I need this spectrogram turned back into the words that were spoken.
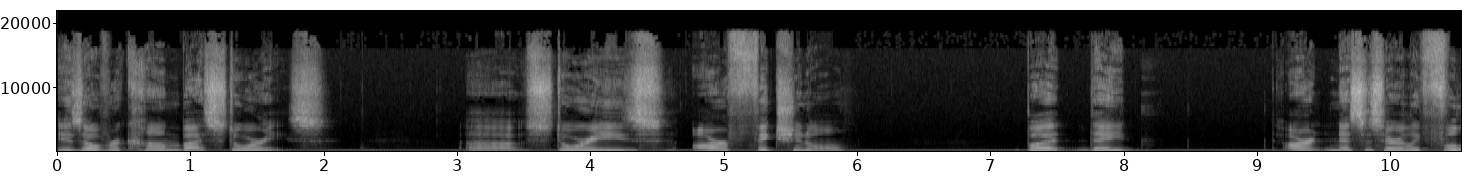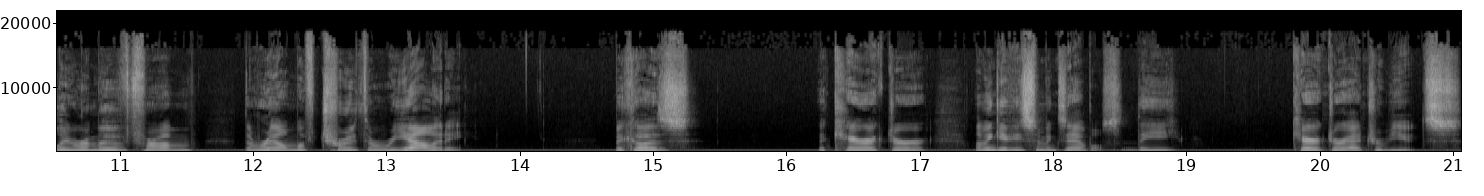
is overcome by stories. Uh, stories are fictional, but they aren't necessarily fully removed from the realm of truth or reality. Because the character, let me give you some examples. The character attributes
